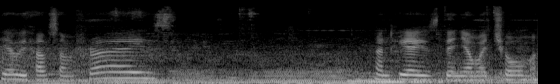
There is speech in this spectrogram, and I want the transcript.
Here we have some fries, and here is the nyama choma.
